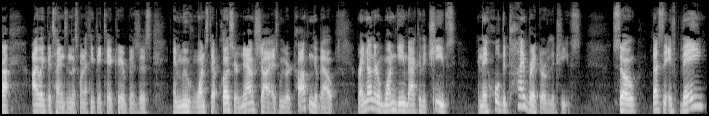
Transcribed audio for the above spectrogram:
I I like the Titans in this one. I think they take care of business and move one step closer. Now, Shai, as we were talking about, right now they're one game back of the Chiefs, and they hold the tiebreaker over the Chiefs. So that's the, if they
